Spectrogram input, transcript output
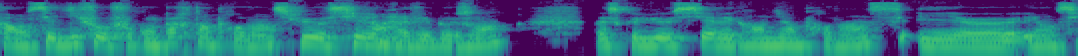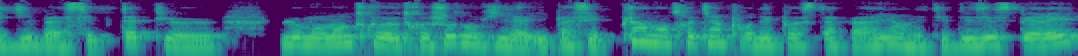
Enfin, on s'est dit, faut, faut qu'on parte en province. Lui aussi, il en avait besoin parce que lui aussi avait grandi en province et, euh, et on s'est dit, bah, c'est peut-être le, le moment de trouver autre chose. Donc, il, a, il passait plein d'entretiens pour des postes à Paris. On était désespérés.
